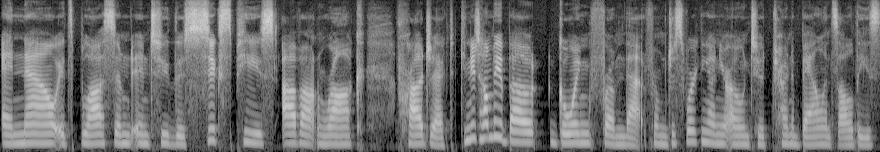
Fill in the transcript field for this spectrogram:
And now it's blossomed into the six piece avant rock project. Can you tell me about going from that, from just working on your own to trying to balance all these,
